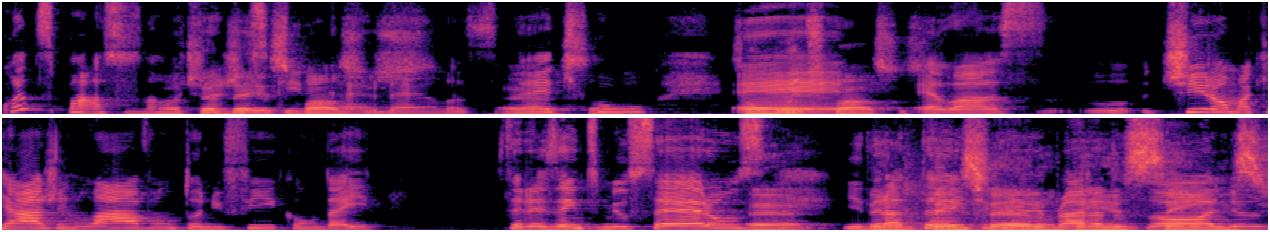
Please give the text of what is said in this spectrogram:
quantos passos na rotina de skincare passos. delas? É, é tipo. São, são é, muitos passos. Elas uh, tiram a maquiagem, lavam, tonificam, daí 300 mil sérums, é, hidratante, tem, tem sérum, creme para dos essência, olhos.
